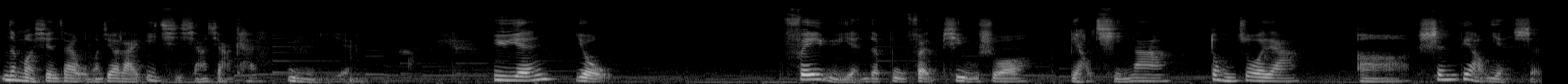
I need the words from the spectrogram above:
那么现在我们就要来一起想想看，语言，语言有非语言的部分，譬如说表情啊、动作呀、啊、声调、眼神。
